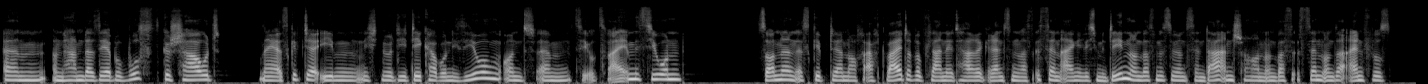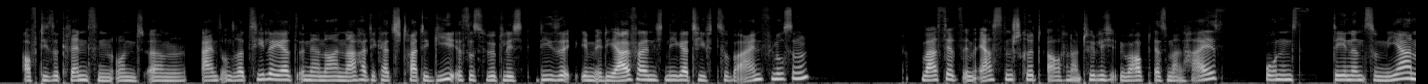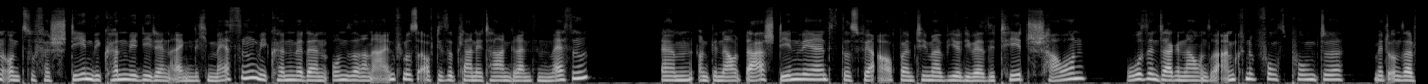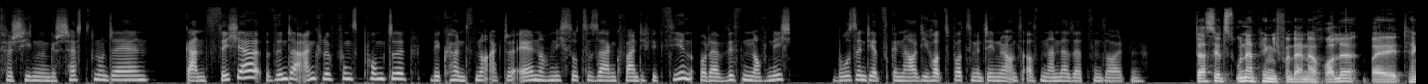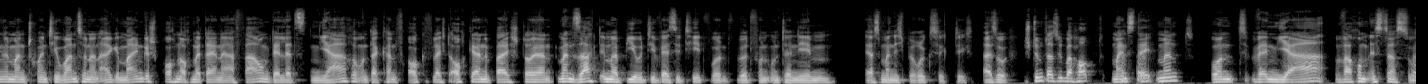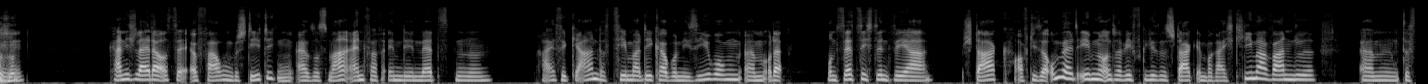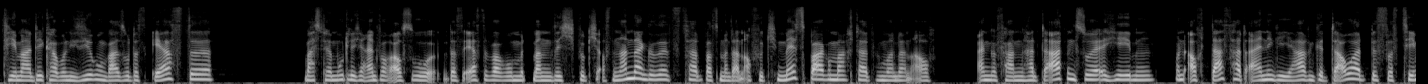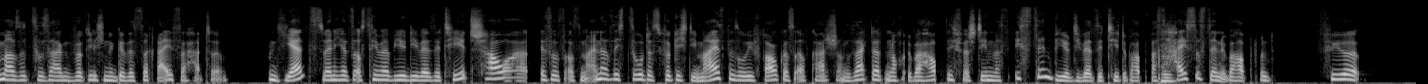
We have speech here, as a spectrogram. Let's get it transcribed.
ähm, und haben da sehr bewusst geschaut, naja, es gibt ja eben nicht nur die Dekarbonisierung und ähm, CO2-Emissionen, sondern es gibt ja noch acht weitere planetare Grenzen. Was ist denn eigentlich mit denen und was müssen wir uns denn da anschauen und was ist denn unser Einfluss auf diese Grenzen. Und ähm, eins unserer Ziele jetzt in der neuen Nachhaltigkeitsstrategie ist es wirklich, diese im Idealfall nicht negativ zu beeinflussen. Was jetzt im ersten Schritt auch natürlich überhaupt erstmal heißt, uns denen zu nähern und zu verstehen, wie können wir die denn eigentlich messen? Wie können wir denn unseren Einfluss auf diese planetaren Grenzen messen? Ähm, und genau da stehen wir jetzt, dass wir auch beim Thema Biodiversität schauen, wo sind da genau unsere Anknüpfungspunkte mit unseren verschiedenen Geschäftsmodellen? Ganz sicher sind da Anknüpfungspunkte. Wir können es nur aktuell noch nicht sozusagen quantifizieren oder wissen noch nicht, wo sind jetzt genau die Hotspots, mit denen wir uns auseinandersetzen sollten. Das jetzt unabhängig von deiner Rolle bei Tengelmann 21, sondern allgemein gesprochen auch mit deiner Erfahrung der letzten Jahre. Und da kann Frauke vielleicht auch gerne beisteuern. Man sagt immer, Biodiversität wird von Unternehmen erstmal nicht berücksichtigt. Also stimmt das überhaupt, mein Statement? Und wenn ja, warum ist das so? Mhm. Kann ich leider aus der Erfahrung bestätigen. Also es war einfach in den letzten 30 Jahren das Thema Dekarbonisierung ähm, oder grundsätzlich sind wir ja stark auf dieser Umweltebene unterwegs gewesen, stark im Bereich Klimawandel. Ähm, das Thema Dekarbonisierung war so das erste, was vermutlich einfach auch so das erste war, womit man sich wirklich auseinandergesetzt hat, was man dann auch wirklich messbar gemacht hat, wo man dann auch angefangen hat, Daten zu erheben. Und auch das hat einige Jahre gedauert, bis das Thema sozusagen wirklich eine gewisse Reife hatte. Und jetzt, wenn ich jetzt aufs Thema Biodiversität schaue, ist es aus meiner Sicht so, dass wirklich die meisten, so wie Frauke es auch gerade schon gesagt hat, noch überhaupt nicht verstehen, was ist denn Biodiversität überhaupt? Was hm. heißt es denn überhaupt? Und für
